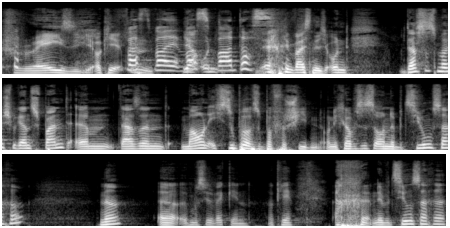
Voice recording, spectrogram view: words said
Crazy. Okay. Was war, Ja, was und- war das? ich weiß nicht. Und das ist zum Beispiel ganz spannend. Ähm, da sind Mao und ich super, super verschieden. Und ich glaube, es ist auch eine Beziehungssache. Ne? Äh, ich muss hier weggehen. Okay. eine Beziehungssache,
